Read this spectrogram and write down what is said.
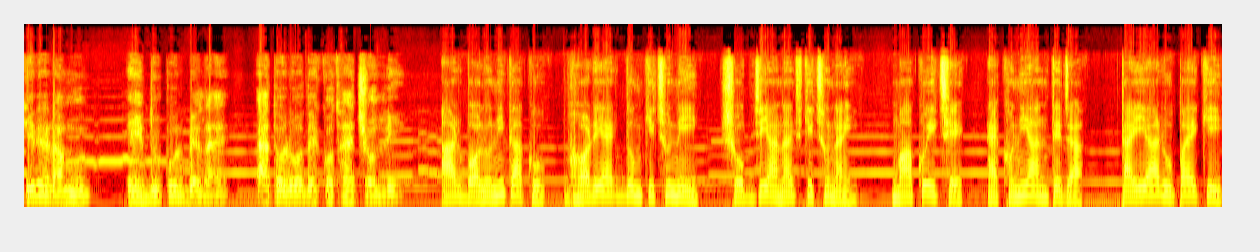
কিরে রামু এই দুপুর বেলায় এত রোদে কোথায় চললি? আর বলনি কাকু ঘরে একদম কিছু নেই সবজি আনাজ কিছু নাই। মা কইছে এখনই আনতে যা। তাই আর উপায় কি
